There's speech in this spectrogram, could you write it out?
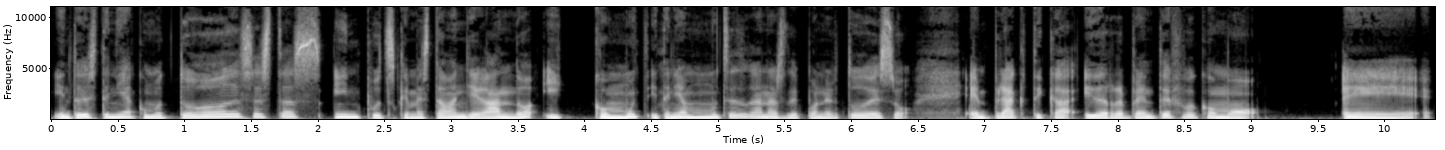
Y entonces tenía como todos estos inputs que me estaban llegando y con y tenía muchas ganas de poner todo eso en práctica y de repente fue como eh,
